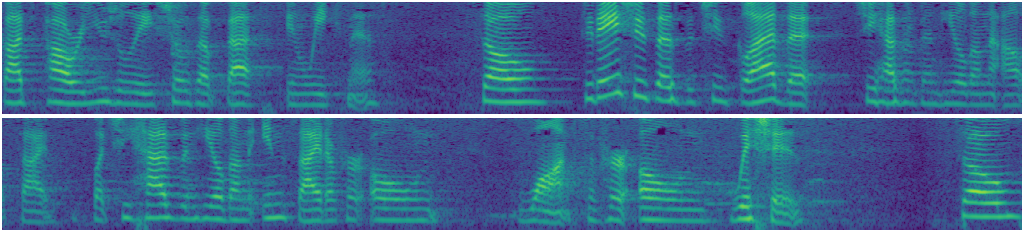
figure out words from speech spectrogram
God's power usually shows up best in weakness. So today she says that she's glad that she hasn't been healed on the outside, but she has been healed on the inside of her own wants, of her own wishes. So,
